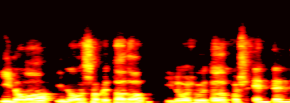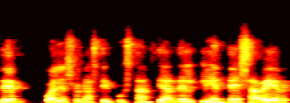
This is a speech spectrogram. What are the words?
Y luego, y luego sobre todo, y luego sobre todo, pues entender cuáles son las circunstancias del cliente, saber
